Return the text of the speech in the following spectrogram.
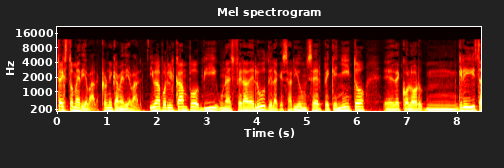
Texto medieval, crónica medieval. Iba por el campo, vi una esfera de luz de la que salió un ser pequeñito, eh, de color mm, gris,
